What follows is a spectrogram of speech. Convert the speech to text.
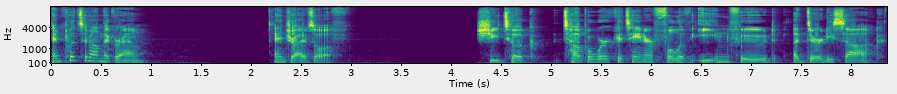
and puts it on the ground and drives off she took Tupperware container full of eaten food, a dirty sock,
